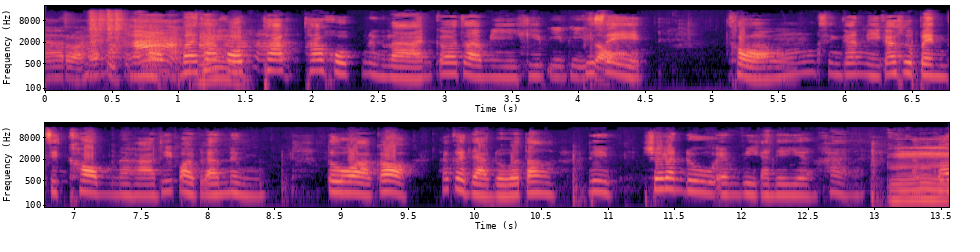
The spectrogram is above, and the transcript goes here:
ห้าร้อยห้าสิบห้าไม่ถ้าอืมครบถ้าถ้าครบหนึ่งล้านก็จะมีคลิป EP พิเศษของเราซิงเกิลนี้ก็คือเป็นซิทคอมนะคะ ที่ปล่อยไปแล้วหนึ่งตัวก็ถ้าเกิดอยากดูก็ต้องรีบช่วยกันดู MV กันเยอะๆค่ะอืแล้วมก็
